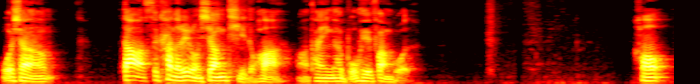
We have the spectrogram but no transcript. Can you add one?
我想，达瓦斯看到这种箱体的话啊，他应该不会放过的。好，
